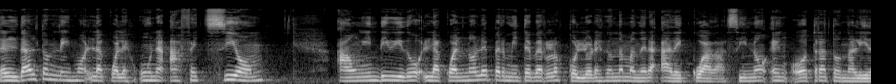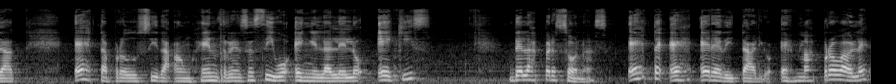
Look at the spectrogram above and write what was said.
del daltonismo, la cual es una afección a un individuo la cual no le permite ver los colores de una manera adecuada, sino en otra tonalidad. Esta producida a un gen recesivo en el alelo X de las personas. Este es hereditario. Es más probable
